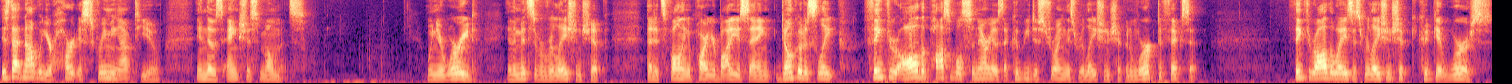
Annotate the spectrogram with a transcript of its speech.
Is that not what your heart is screaming out to you in those anxious moments? When you're worried in the midst of a relationship that it's falling apart, your body is saying, "Don't go to sleep. Think through all the possible scenarios that could be destroying this relationship and work to fix it. Think through all the ways this relationship could get worse."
